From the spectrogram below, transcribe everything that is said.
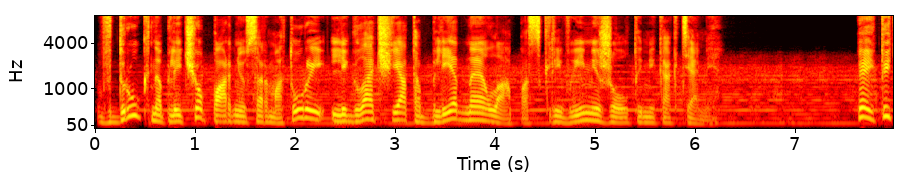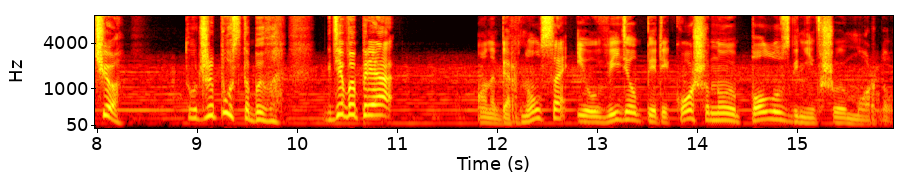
Вдруг на плечо парню с арматурой легла чья-то бледная лапа с кривыми желтыми когтями. «Эй, ты чё? Тут же пусто было. Где вы пря...» Он обернулся и увидел перекошенную, полусгнившую морду.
